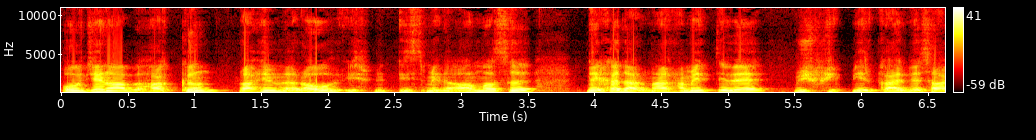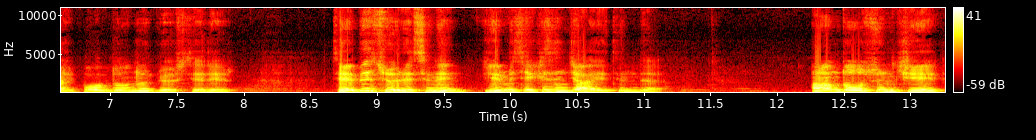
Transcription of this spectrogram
o Cenab-ı Hakk'ın Rahim ve Rauf ismini alması ne kadar merhametli ve müşfik bir kalbe sahip olduğunu gösterir. Tevbe suresinin 28. ayetinde Andolsun ki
